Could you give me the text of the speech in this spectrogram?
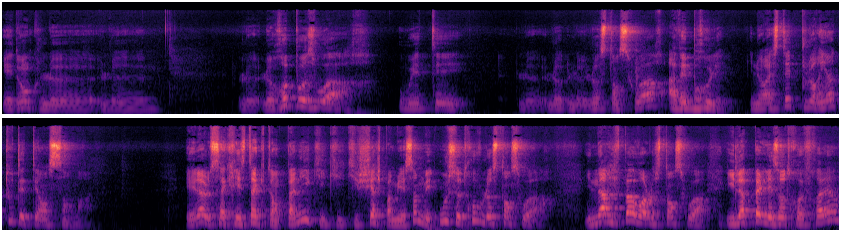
et donc le, le, le, reposoir où était l'ostensoir avait brûlé. Il ne restait plus rien, tout était en cendres. Et là, le sacristain qui est en panique, qui, qui, cherche parmi les cendres, mais où se trouve l'ostensoir? Il n'arrive pas à voir l'ostensoir. Il appelle les autres frères.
